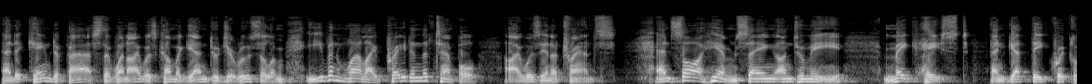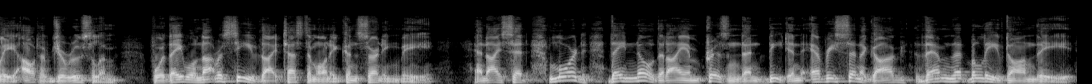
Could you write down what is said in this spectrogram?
And it came to pass that when I was come again to Jerusalem, even while I prayed in the temple, I was in a trance, and saw him saying unto me, Make haste, and get thee quickly out of Jerusalem, for they will not receive thy testimony concerning me. And I said, Lord, they know that I imprisoned and beat in every synagogue them that believed on thee.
